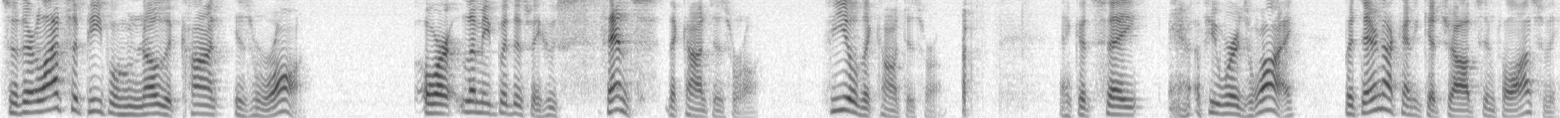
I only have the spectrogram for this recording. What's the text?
So there are lots of people who know that Kant is wrong. Or let me put this way, who sense that Kant is wrong, feel that Kant is wrong, and could say a few words why, but they're not going to get jobs in philosophy.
